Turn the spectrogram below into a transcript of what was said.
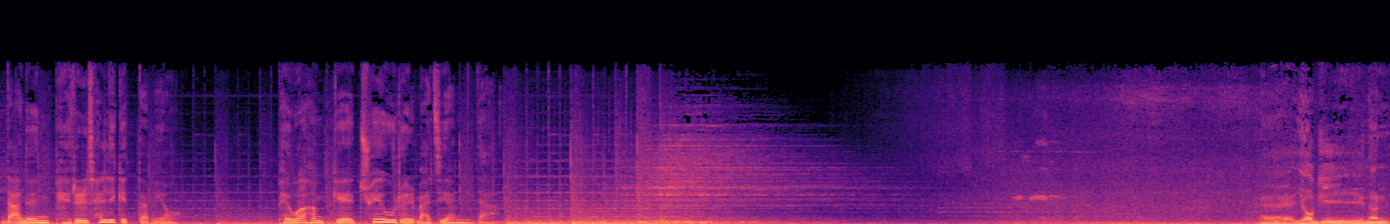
나는 배를 살리겠다며 배와 함께 최후를 맞이합니다. 예, 여기는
